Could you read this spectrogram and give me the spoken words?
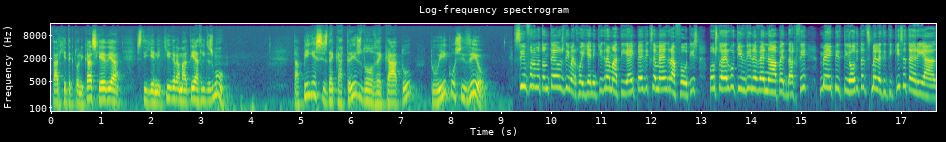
τα αρχιτεκτονικά σχέδια στη Γενική Γραμματεία Αθλητισμού; Τα πήγε στις 13 Δωδεκάτου του 22 Σύμφωνα με τον τέος Δήμαρχο, η Γενική Γραμματεία υπέδειξε με έγγραφό της πως το έργο κινδύνευε να απενταχθεί με υπηρετιότητα της μελετητικής εταιρείας.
